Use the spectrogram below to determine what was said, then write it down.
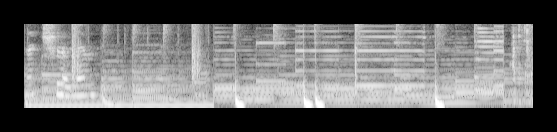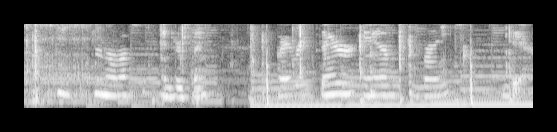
That should have been. Hmm, No, that's interesting. Okay, right there and right there.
